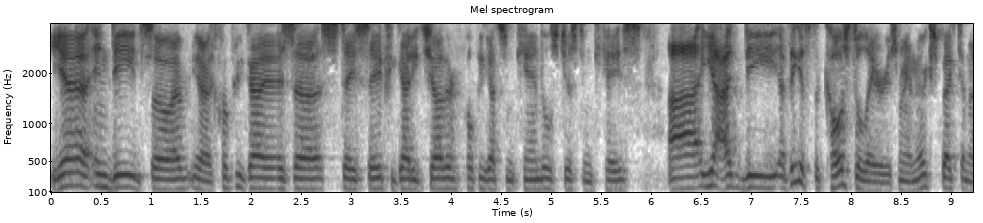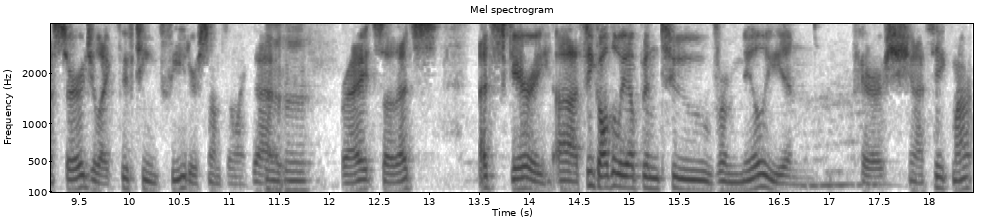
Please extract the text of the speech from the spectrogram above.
Yeah, indeed. So I you know, hope you guys uh, stay safe. You got each other. Hope you got some candles just in case. Uh, yeah, the I think it's the coastal areas, man. They're expecting a surge of like 15 feet or something like that, mm-hmm. right? So that's that's scary. Uh, I think all the way up into Vermilion Parish, and I think my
